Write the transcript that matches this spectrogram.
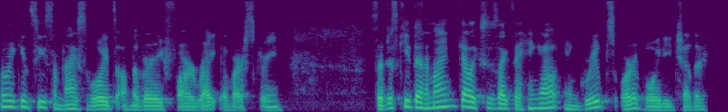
and we can see some nice voids on the very far right of our screen. So just keep that in mind. Galaxies like to hang out in groups or avoid each other,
